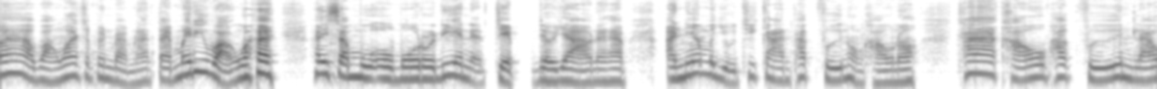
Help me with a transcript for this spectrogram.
ว่าหวังว่าจะเป็นแบบนั้น แต่ไม่ได้หวังว่าให้ Samuel Morodion เนี่ยเจ็บยาวๆนะครับ อันนี้มันอยู่ที่การพักฟื้นของเขาเนาะถ้าเขาพักฟื้นแล้ว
